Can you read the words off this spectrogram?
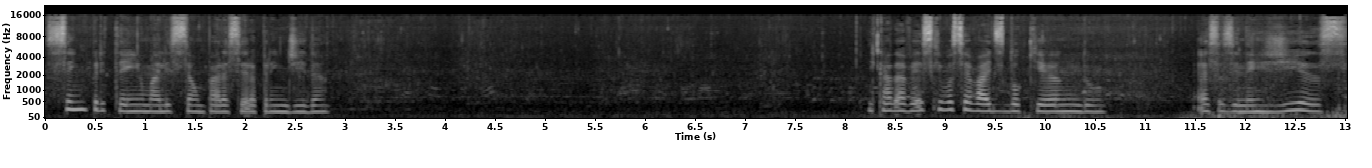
Sempre tem uma lição para ser aprendida. E cada vez que você vai desbloqueando essas energias,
